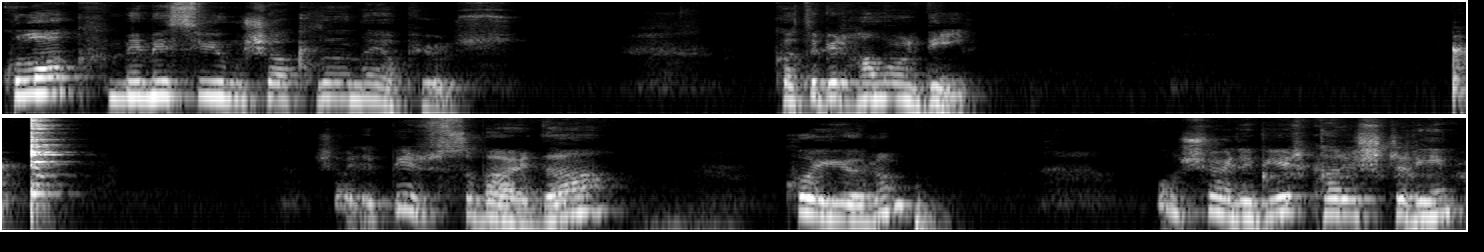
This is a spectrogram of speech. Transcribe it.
Kulak memesi yumuşaklığında yapıyoruz. Katı bir hamur değil. Şöyle bir su bardağı koyuyorum. Bunu şöyle bir karıştırayım.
